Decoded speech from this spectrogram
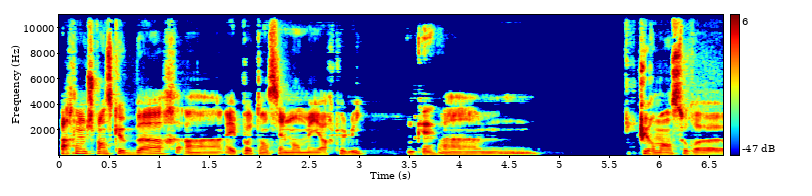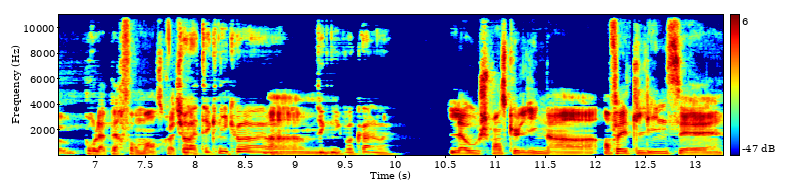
Par contre, je pense que Burr euh, est potentiellement meilleur que lui. Ok. purement sur pour la performance, quoi. Sur la technique, ouais. technique vocale, ouais là où je pense que Lynn a... En fait, Lynn, c'est...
